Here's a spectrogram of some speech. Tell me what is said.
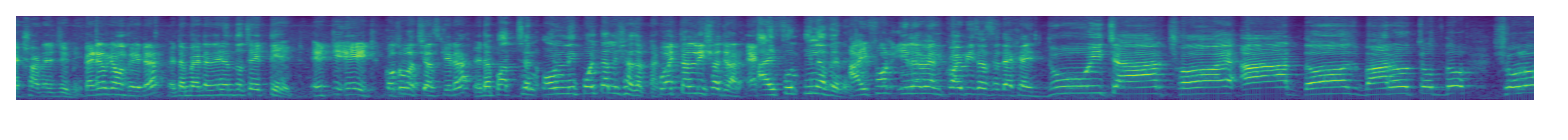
একশো আঠাশ জিবি ব্যাটারি কেমন থাকে এটা? এটা ব্যাটারি হেলথ হচ্ছে এইটটি এইট 88 কত পাচ্ছি আজকে এটা? এটা পাচ্ছেন অনলি পঁয়তাল্লিশ হাজার টাকা। 45000 আইফোন ইলেভেন আইফোন 11 কয় পিস আছে দেখাই? 2 4 6 8 10 12 14 16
